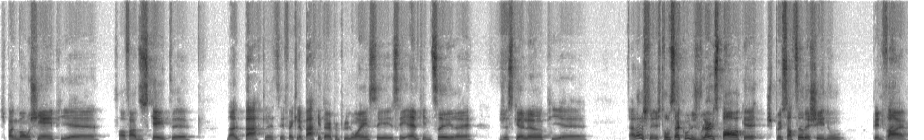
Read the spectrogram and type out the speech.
je pogne mon chien, puis euh, ça va faire du skate euh, dans le parc, là, tu sais. Fait que le parc est un peu plus loin, c'est elle qui me tire jusque-là, puis... alors, je, je, trouve ça cool. Je voulais un sport que je peux sortir de chez nous, puis le faire.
